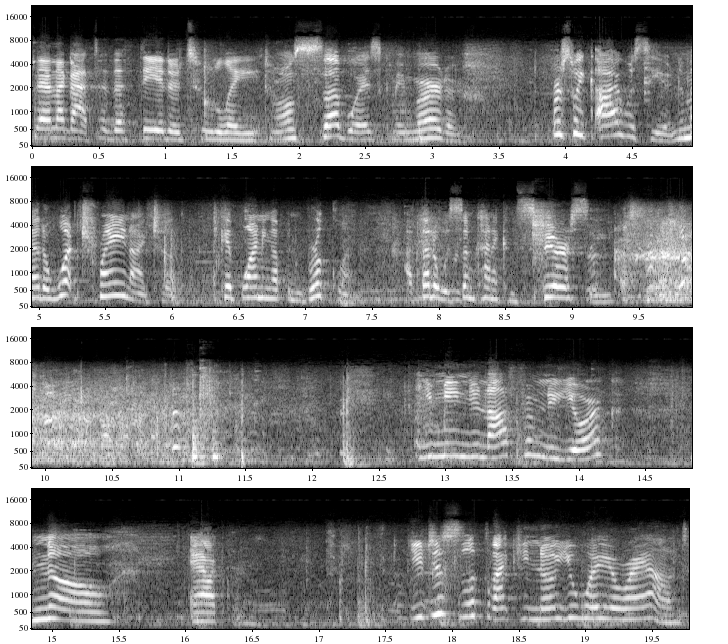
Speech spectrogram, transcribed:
Then I got to the theater too late. Most subways can be murder. First week I was here, no matter what train I took, I kept winding up in Brooklyn. I thought it was some kind of conspiracy. You mean you're not from New York? No, Akron. You just look like you know your way around.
